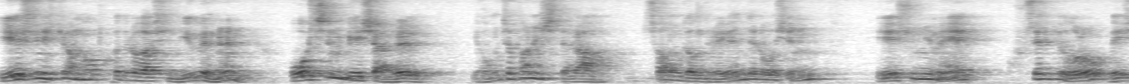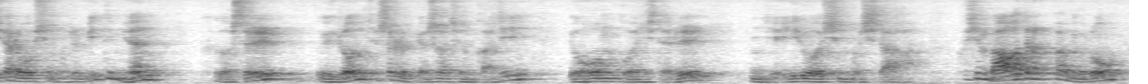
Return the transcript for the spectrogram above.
예수님 시험 먹고 들어가신 이후에는 오신 메시아를 영접하는 시대라 성경들의 연대로 오신 예수님의 구세주로 메시아로 오신 것을 믿으면 그것을 의로운 껴서 지금까지 구원 시대를 이제 이루어진 것이다. 그것이 마가다락 방으로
